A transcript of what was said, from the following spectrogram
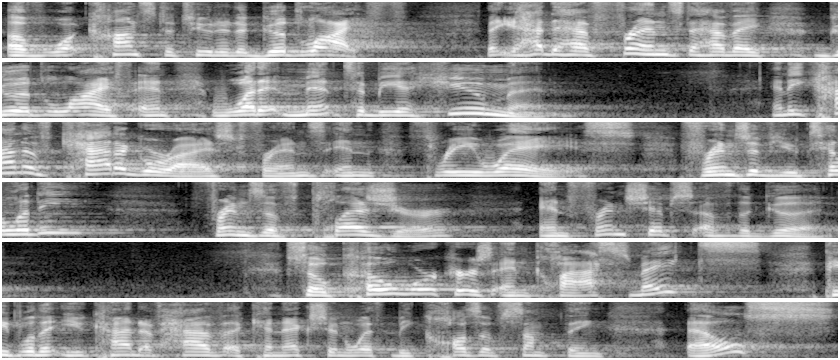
of what constituted a good life. That you had to have friends to have a good life and what it meant to be a human. And he kind of categorized friends in three ways friends of utility, friends of pleasure, and friendships of the good. So, coworkers and classmates, people that you kind of have a connection with because of something else,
